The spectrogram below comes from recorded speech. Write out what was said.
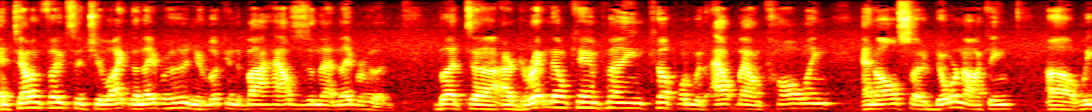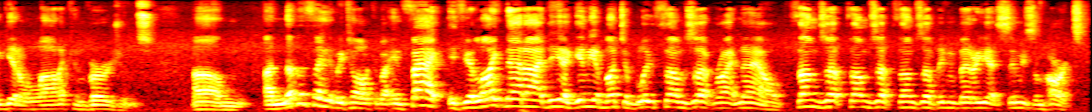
And telling folks that you like the neighborhood and you're looking to buy houses in that neighborhood. But uh, our direct mail campaign coupled with outbound calling and also door knocking, uh, we get a lot of conversions. Um, another thing that we talked about, in fact, if you like that idea, give me a bunch of blue thumbs up right now. Thumbs up, thumbs up, thumbs up. Even better yet, send me some hearts.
